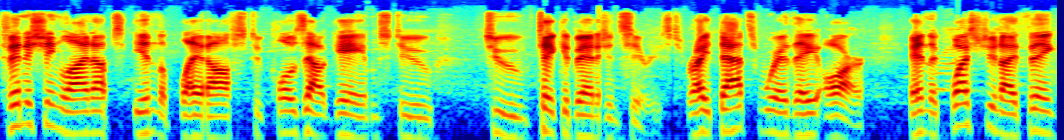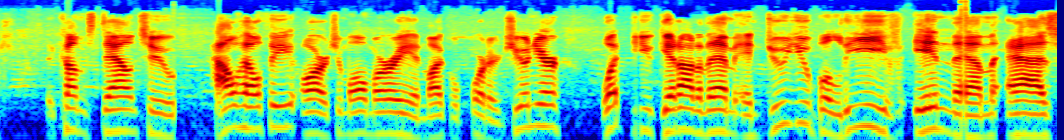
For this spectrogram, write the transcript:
Finishing lineups in the playoffs to close out games to to take advantage in series, right? That's where they are. And the question I think comes down to how healthy are Jamal Murray and Michael Porter Jr. What do you get out of them, and do you believe in them as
